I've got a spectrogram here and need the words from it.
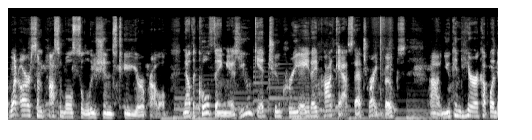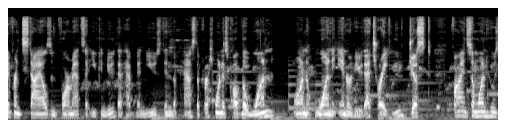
what are some possible solutions to your problem? Now, the cool thing is you get to create a podcast. That's right, folks. Uh, you can hear a couple of different styles and formats that you can do that have been used in the past. The first one is called the one on one interview. That's right. You just find someone who's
